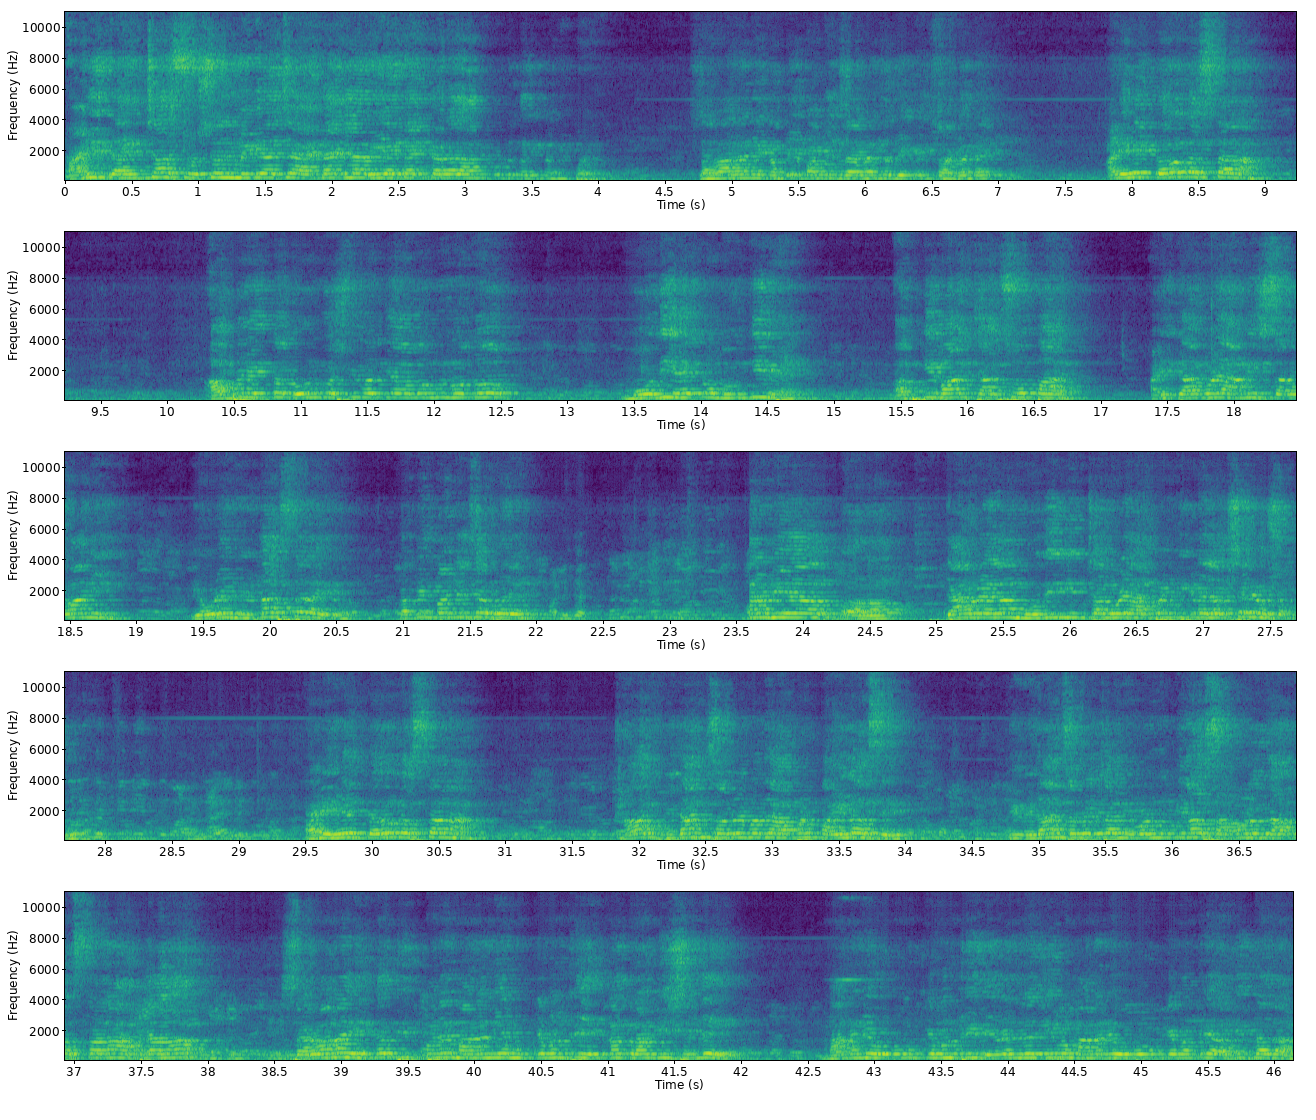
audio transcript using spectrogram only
आणि त्यांच्या सोशल मीडियाच्या अटॅकला रिअटॅक करायला आम्ही कुठेतरी कमी पडलो. सन्माननीय कपिल पाटील साहेबांचं देखील स्वागत आहे. आणि हे करत असताना आपण एक तर दोन गोष्टीवरती अवलंबून होतो. मोदी हे तो मुमकिन आहे अबकी बार चारसो पार. आणि त्यामुळे आम्ही सर्वांनी एवढे निर्धास्त राहिलो. कपिल पाटील साहेब बरे त्यावेळेला मोदीजींच्यामुळे आपण तिकडे लक्ष देऊ शकलो आणि हे करत असताना आज विधानसभेमध्ये आपण पाहिलं असेल की विधानसभेच्या निवडणुकीला सामोरं जात असताना आपल्याला सर्वांना एकत्रितपणे माननीय मुख्यमंत्री एकनाथरावजी शिंदे माननीय उपमुख्यमंत्री देवेंद्रजी व माननीय उपमुख्यमंत्री अजितदादा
